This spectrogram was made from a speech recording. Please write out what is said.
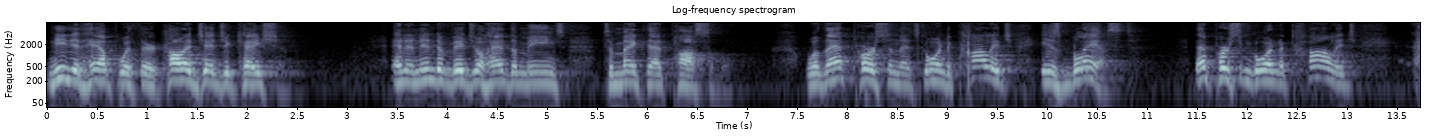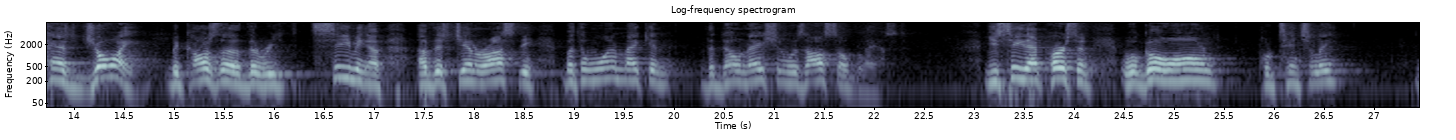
needed help with their college education, and an individual had the means to make that possible. Well, that person that's going to college is blessed. That person going to college has joy because of the receiving of, of this generosity, but the one making the donation was also blessed. You see, that person will go on potentially,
